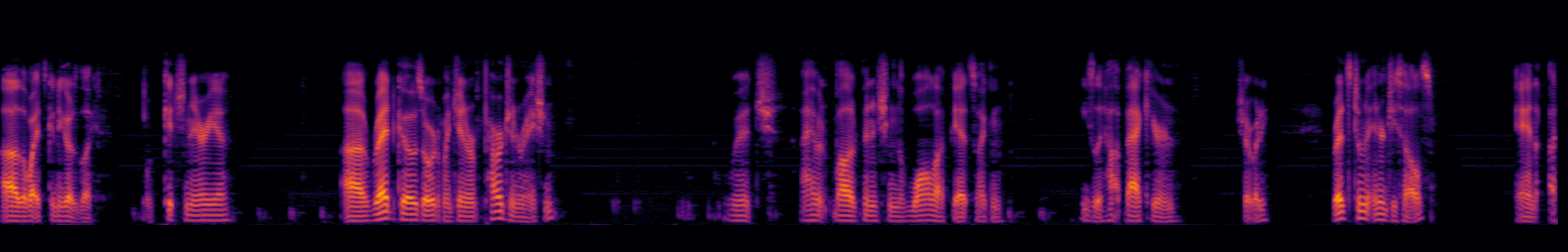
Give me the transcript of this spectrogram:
Uh, the white's going to go to the kitchen area. Uh, red goes over to my gener power generation, which I haven't bothered finishing the wall up yet, so I can easily hop back here and show everybody. Redstone energy cells, and a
